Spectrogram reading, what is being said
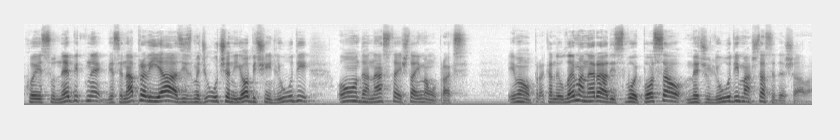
koje su nebitne, gdje se napravi jaz između učenih i običnih ljudi, onda nastaje šta imamo u praksi. Imamo, kada ulema ne radi svoj posao, među ljudima, šta se dešava?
